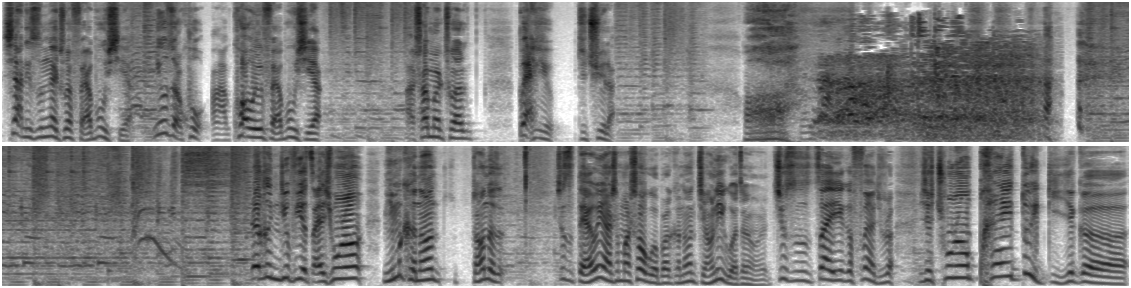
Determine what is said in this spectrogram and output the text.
夏天时候爱穿帆布鞋，牛仔裤啊，匡威帆布鞋，啊，上面穿半袖就去了。哦，然后你就发现，在一群人，你们可能真的 就是单位啊什么上过班，可能经历过这种，就是在一个饭，就是一群人排队给一个。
